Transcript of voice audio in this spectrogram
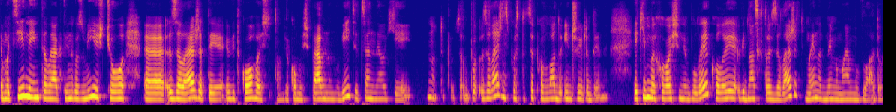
емоційний інтелект, він розуміє, що е, залежати від когось там в якомусь певному віці це не окей. Ну, типу, залежність просто це про владу іншої людини. Які б ми хороші не були, коли від нас хтось залежить, ми над ними маємо владу.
